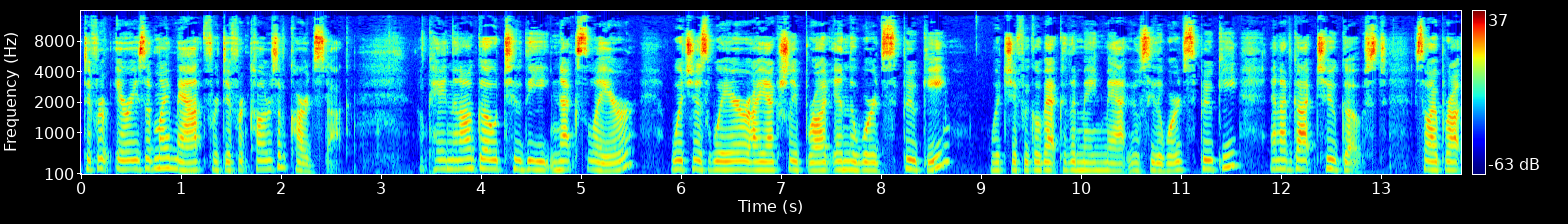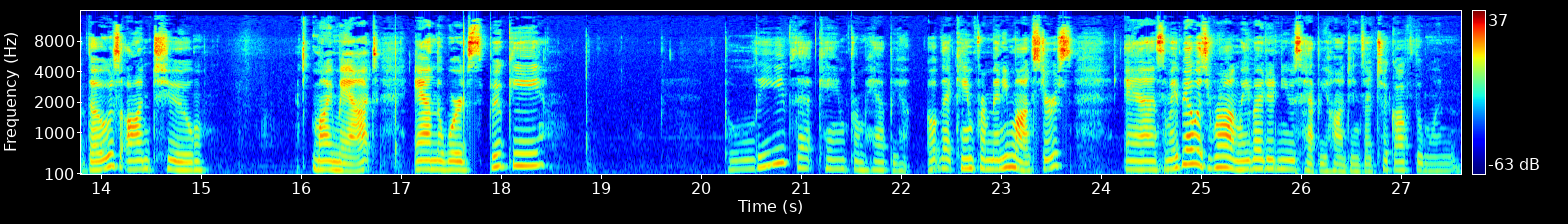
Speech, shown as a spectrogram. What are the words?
different areas of my mat for different colors of cardstock. Okay, and then I'll go to the next layer, which is where I actually brought in the word spooky which if we go back to the main mat, you'll see the word spooky, and I've got two ghosts. So I brought those onto my mat, and the word spooky, believe that came from Happy, oh, that came from Mini Monsters, and so maybe I was wrong. Maybe I didn't use Happy Hauntings. I took off the one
